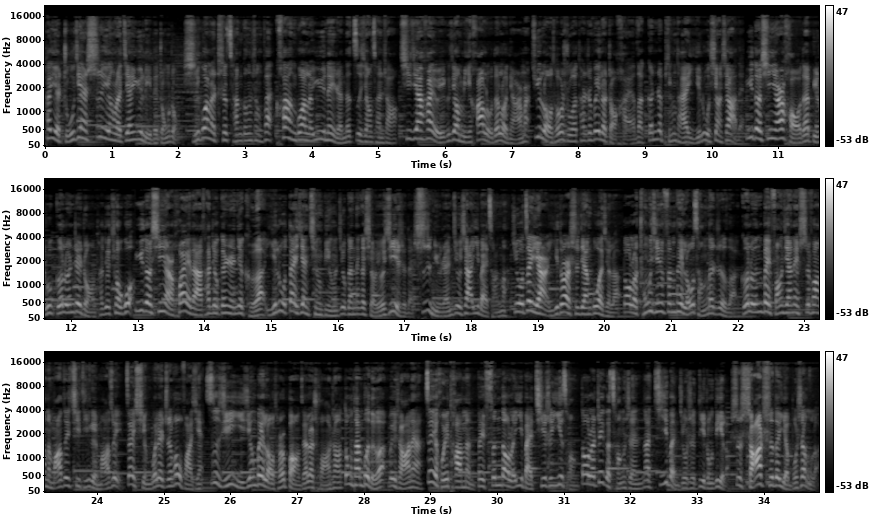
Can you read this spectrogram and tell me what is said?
他也逐渐适应了监狱里的种种，习惯了吃残羹剩饭，看惯了狱内人的自相残杀。期间还有一个叫米哈鲁的老娘们，据老头说，他是为了找孩孩子，跟着平台。一路向下的，遇到心眼好的，比如格伦这种，他就跳过；遇到心眼坏的，他就跟人家磕，一路带线清兵，就跟那个小游戏似的。是女人就下一百层啊！就这样，一段时间过去了，到了重新分配楼层的日子，格伦被房间内释放的麻醉气体给麻醉，在醒过来之后，发现自己已经被老头绑在了床上，动弹不得。为啥呢？这回他们被分到了一百七十一层，到了这个层深，那基本就是地中地了，是啥吃的也不剩了，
